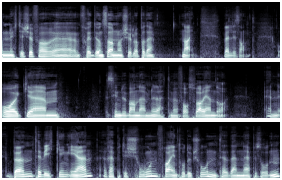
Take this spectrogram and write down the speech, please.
nytter ikke for uh, Fridtjonsson å skylde på det. Nei, Veldig sant. Og ehm, siden du bare nevner dette med forsvar igjen, da. En bønn til Viking igjen. Repetisjon fra introduksjonen til denne episoden.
